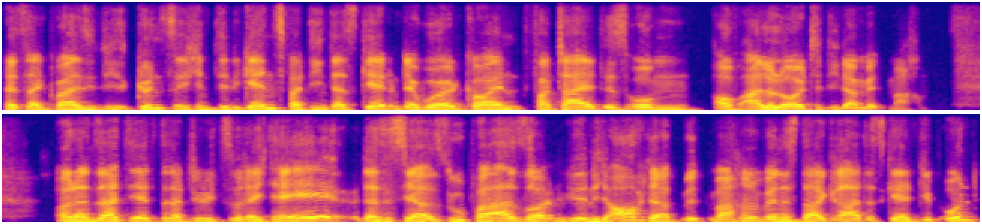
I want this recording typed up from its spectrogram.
dass halt quasi die künstliche Intelligenz verdient das Geld und der WorldCoin verteilt es um auf alle Leute, die da mitmachen. Und dann sagt ihr jetzt natürlich zu Recht, hey, das ist ja super, sollten wir nicht auch da mitmachen, wenn es da gratis Geld gibt. Und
